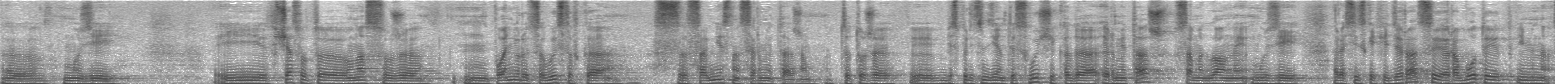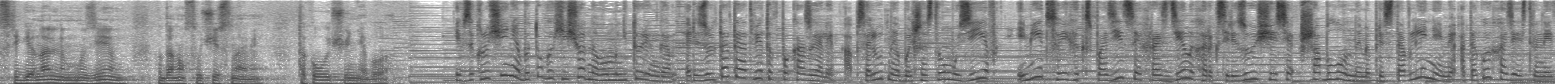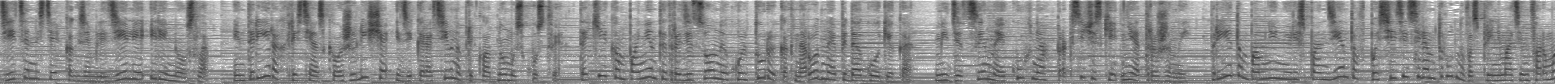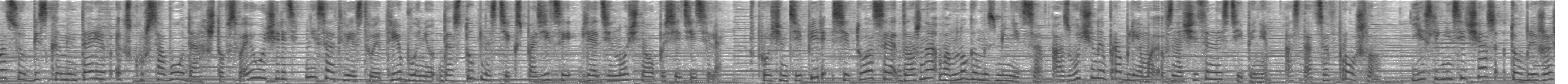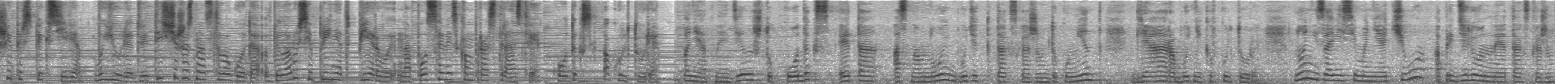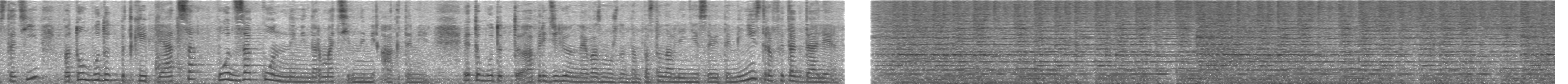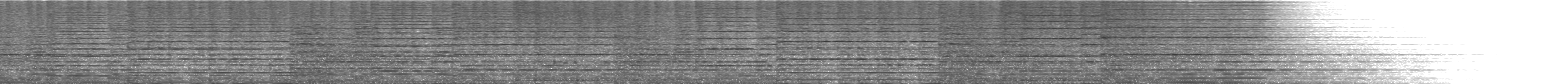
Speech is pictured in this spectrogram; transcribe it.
э, музей. И сейчас вот э, у нас уже планируется выставка совместно с Эрмитажем. Это тоже э, беспрецедентный случай, когда Эрмитаж, самый главный музей Российской Федерации, работает именно с региональным музеем, в данном случае с нами. Такого еще не было. И в заключение об итогах еще одного мониторинга. Результаты ответов показали. Абсолютное большинство музеев имеет в своих экспозициях разделы, характеризующиеся шаблонными представлениями о такой хозяйственной деятельности, как земледелие и ремесла, интерьерах христианского жилища и декоративно-прикладном искусстве. Такие компоненты традиционной культуры, как народная педагогика, медицина и кухня, практически не отражены. При этом, по мнению респондентов, посетителям трудно воспринимать информацию без комментариев экскурсовода, что в свою очередь не соответствует соответствует требованию доступности экспозиции для одиночного посетителя. Впрочем, теперь ситуация должна во многом измениться, а озвученные проблемы в значительной степени остаться в прошлом. Если не сейчас, то в ближайшей перспективе. В июле 2016 года в Беларуси принят первый на постсоветском пространстве Кодекс о культуре. Понятное дело, что кодекс – это основной будет, так скажем, документ для работников культуры. Но независимо ни от чего, определенные, так скажем, статьи потом будут подкрепляться подзаконными нормативными актами. Это будут определенные, возможно, там, постановления Совета Министров и так далее.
